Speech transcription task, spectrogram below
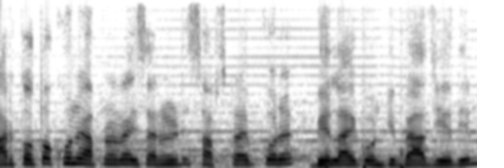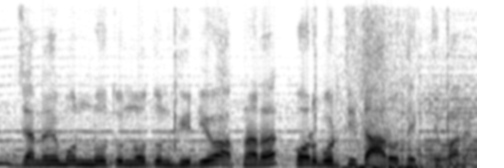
আর ততক্ষণে আপনারা এই চ্যানেলটি সাবস্ক্রাইব করে বেল আইকনটি বাজিয়ে দিন, যেন এমন নতুন নতুন ভিডিও আপনারা পরবর্তীতে আরও দেখতে পারেন।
